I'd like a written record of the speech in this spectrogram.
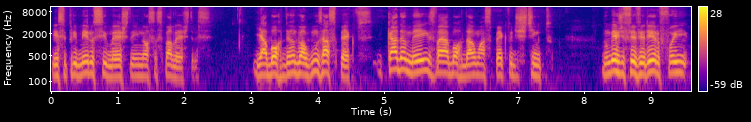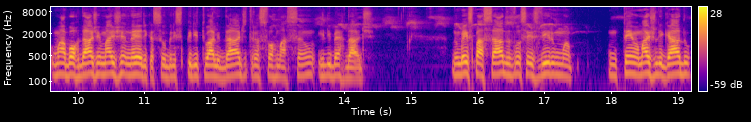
esse primeiro semestre em nossas palestras e abordando alguns aspectos. Cada mês vai abordar um aspecto distinto. No mês de fevereiro foi uma abordagem mais genérica sobre espiritualidade, transformação e liberdade. No mês passado, vocês viram uma, um tema mais ligado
